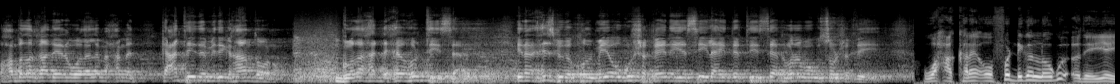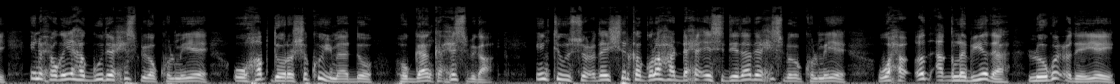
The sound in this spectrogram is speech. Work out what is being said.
Waxaan ballan qaadayana walaale maxamed gacantayda midig ahaan doono. Golaha dhexe hortiisa inaan xisbiga kulmiye ugu shaqaynayo si ilaahay dartiisaan horeba ugu soo shaqeeyey. Waxaa kale oo fadhigan loogu codeeyey in xogayaha guud ee xisbiga kulmiye uu hab doorasho ku yimaado hoggaanka xisbiga intii uu socday shirka golaha dhexe ee siddeedaad ee xisbiga kulmiye waxaa cod aqlabiyada loogu codeeyey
